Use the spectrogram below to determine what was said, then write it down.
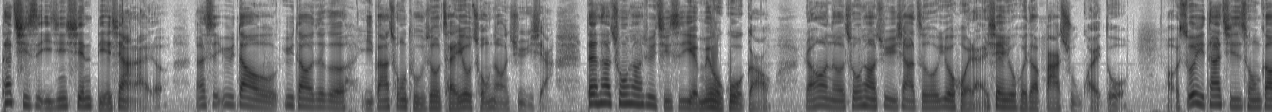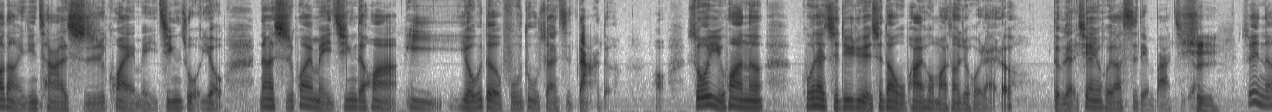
它其实已经先跌下来了，但是遇到遇到这个以巴冲突的时候才又冲上去一下，但它冲上去其实也没有过高，然后呢冲上去一下之后又回来，现在又回到八十五块多，好，所以它其实从高档已经差了十块美金左右。那十块美金的话，以油的幅度算是大的，好，所以话呢。国债殖利率也是到五趴以后马上就回来了，对不对？现在又回到四点八几了。是，所以呢，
